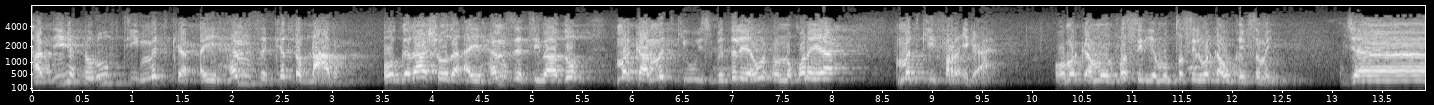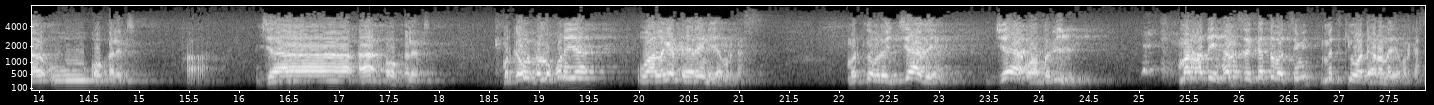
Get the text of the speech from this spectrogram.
Haddii xuruuftii madka ay hamza ka dabdhacdo oo gadaashooda ay hamza timaado markaa madkii wuu isbedelaya wuxuu noqonayaa madkii farciga ah oo markaa munfasil iyo muttasil markaa u qaybsamay. Jaa-uu oo kaleeto. Jaa oo kaleeto. Marka wuxuu noqonayaa waa laga dheeraynaya markaas. Markii hore jaabaya ja waa dabiici mar hadday hamza ka daba timid madkii waa dheeranaya markaas.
